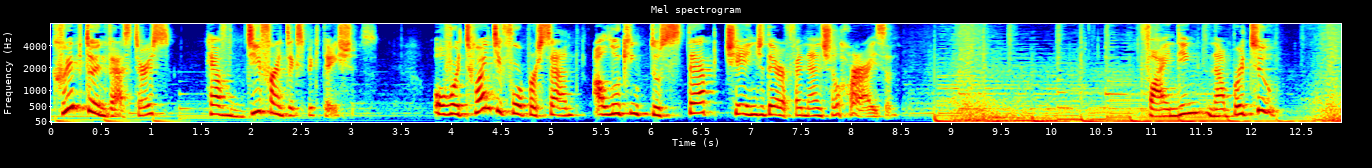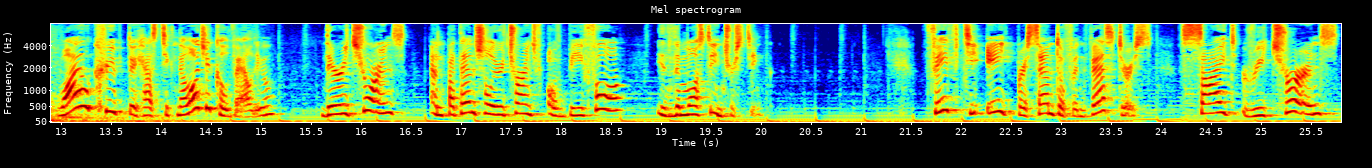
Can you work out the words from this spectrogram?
Crypto investors have different expectations. Over 24% are looking to step change their financial horizon. Finding number two. While crypto has technological value, the returns and potential returns of BFO is the most interesting. 58% of investors cite returns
